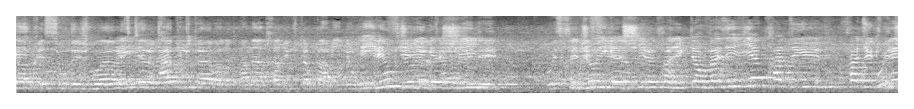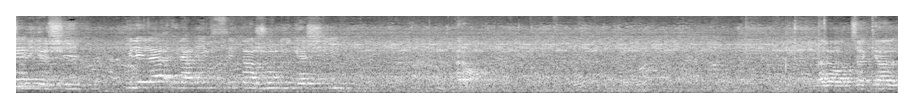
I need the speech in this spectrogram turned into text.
Attendez. impressions des joueurs. Est-ce qu'il y a le. Ah traducteur On a un traducteur parmi nous. Et il est où, Joe Higashi C'est Joe Higashi, le traducteur. Vas-y, viens tradu traducter. Oui, Joe Higashi. Il est là, il arrive, c'est un joli gâchis. Alors, alors Jackal,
